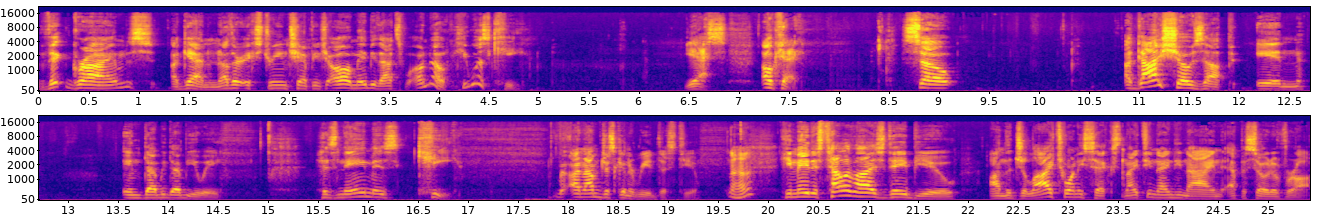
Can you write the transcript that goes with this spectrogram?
Vic Grimes, again, another Extreme Championship. Oh, maybe that's. Oh, no, he was key. Yes. Okay. So, a guy shows up in in WWE. His name is Key. And I'm just going to read this to you. Uh huh. He made his televised debut on the July 26, 1999 episode of Raw.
